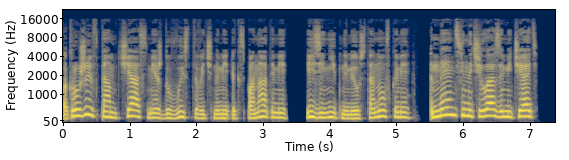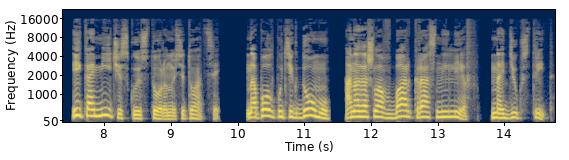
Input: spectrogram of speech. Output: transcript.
Покружив там час между выставочными экспонатами и зенитными установками, Нэнси начала замечать и комическую сторону ситуации. На полпути к дому она зашла в бар «Красный лев» на Дюк-стрит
